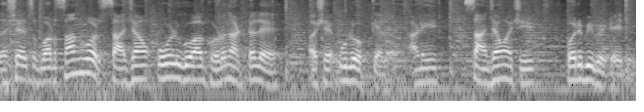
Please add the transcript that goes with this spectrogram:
तशेंच वर्सान वर्स सांजाव ओल्ड गोवा घडोवन हाडटले अशें उलोवप केले आनी सांजावाची परबी भेटयली.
